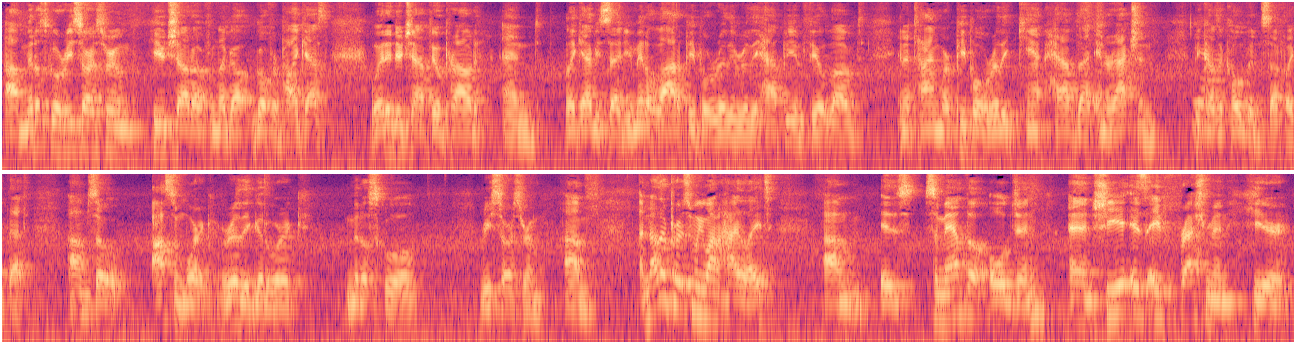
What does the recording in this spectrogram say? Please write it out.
uh, middle school resource room. Huge shout out from the Go- Gopher podcast. Way to do Chatfield proud. And like Abbi said, you made a lot of people really, really happy and feel loved in a time where people really can't have that interaction because Yeah. of COVID and stuff like that. Um, so awesome work, really good work, middle school resource room. Um, another person we want to highlight um, is Samantha Olgin, and she is a freshman here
